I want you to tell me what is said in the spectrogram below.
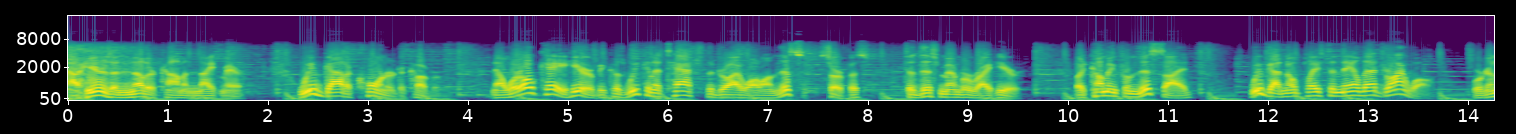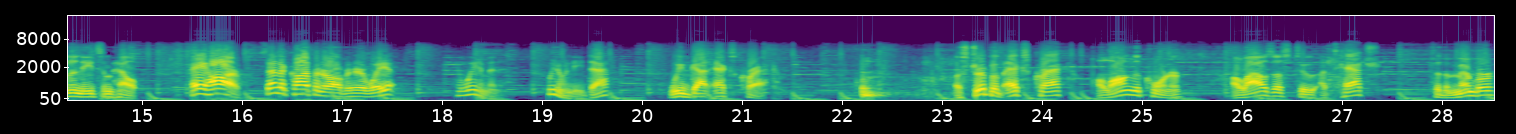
Now here's another common nightmare. We've got a corner to cover. Now we're okay here because we can attach the drywall on this surface to this member right here. But coming from this side, we've got no place to nail that drywall. We're going to need some help. Hey Harv, send a carpenter over here, will you? Hey, wait a minute. We don't need that. We've got X-Crack. A strip of X-Crack along the corner allows us to attach to the member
